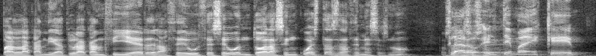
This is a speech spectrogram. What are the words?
para la candidatura a canciller de la CDU-CSU en todas las encuestas de hace meses, ¿no? claro, el tema es que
